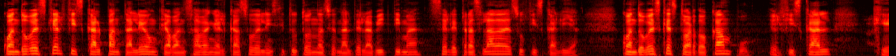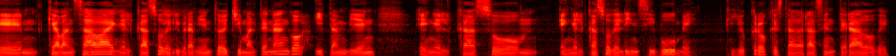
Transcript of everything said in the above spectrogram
Cuando ves que al fiscal Pantaleón, que avanzaba en el caso del Instituto Nacional de la Víctima, se le traslada de su fiscalía. Cuando ves que Estuardo Campo, el fiscal que, que, avanzaba en el caso del libramiento de Chimaltenango y también en el caso, en el caso del Insibume, que yo creo que estarás enterado de,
